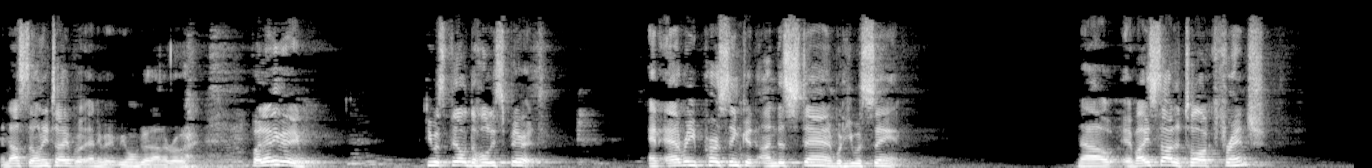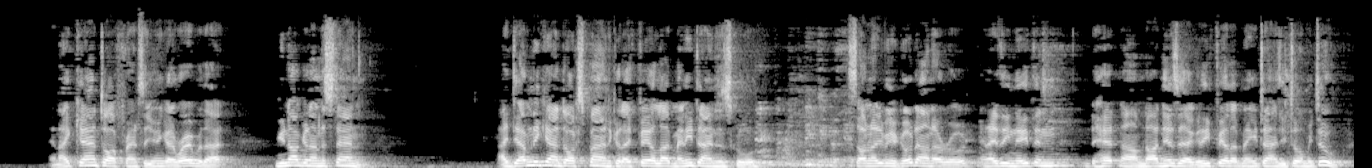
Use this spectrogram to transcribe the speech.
and that's the only type of, anyway, we won't go down the road. But anyway, he was filled with the Holy Spirit and every person could understand what he was saying. Now, if I start to talk French, and I can't talk French, so you ain't got to worry about that, you're not going to understand. I definitely can't talk Spanish because I failed that many times in school. so I'm not even going to go down that road. And I think Nathan had um, nodding his head because he failed that many times. He told me too.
